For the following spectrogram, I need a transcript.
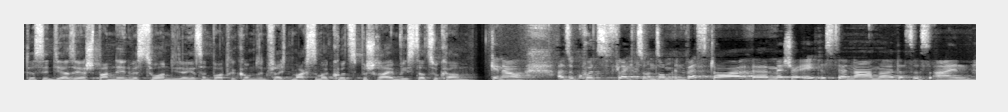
das sind ja sehr spannende Investoren, die da jetzt an Bord gekommen sind. Vielleicht magst du mal kurz beschreiben, wie es dazu kam. Genau, also kurz vielleicht zu unserem Investor. Äh, Measure 8 ist der Name. Das ist ein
